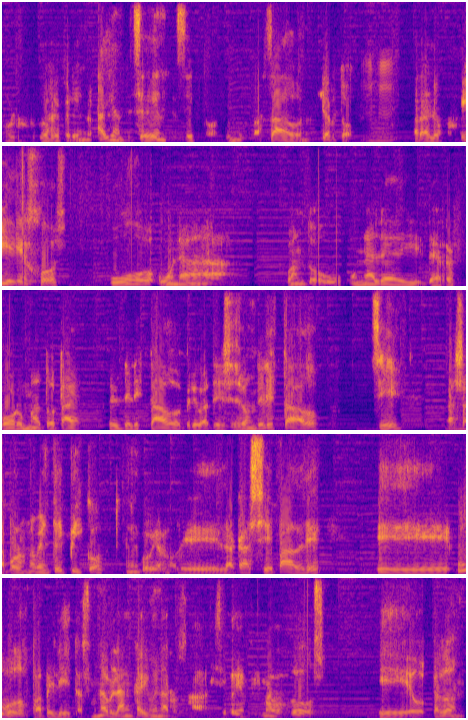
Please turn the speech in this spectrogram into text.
por los referendos. Hay antecedentes, esto en el pasado, ¿no es cierto? Para los viejos hubo una, cuando hubo una ley de reforma total del Estado, de privatización del Estado, ¿sí? allá por los noventa y pico, en el gobierno de la calle Padre, eh, hubo dos papeletas, una blanca y una rosada, y se podían firmar las dos. Eh, perdón,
